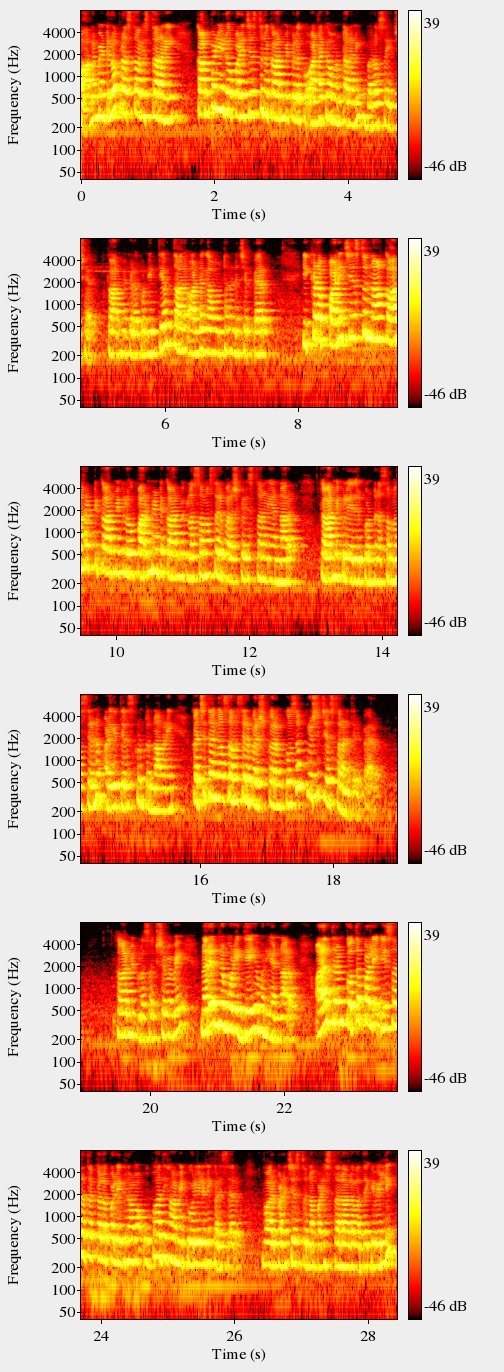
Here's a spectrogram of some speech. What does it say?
పార్లమెంటులో ప్రస్తావిస్తానని కంపెనీలో పనిచేస్తున్న కార్మికులకు అండగా ఉంటానని భరోసా ఇచ్చారు. కార్మికులకు నిత్యం తాను అండగా ఉంటానని చెప్పారు. ఇక్కడ పని చేస్తున్న కాంట్రాక్ట్ కార్మికులు పర్మనెంట్ కార్మికుల సమస్యలు పరిష్కరిస్తానని అన్నారు. కార్మికులు ఎదుర్కొంటున్న సమస్యలను అడిగి తెలుసుకుంటున్నానని ఖచ్చితంగా సమస్యల పరిష్కారం కోసం కృషి చేస్తానని తెలిపారు. కార్మికుల సంక్షేమమే నరేంద్ర మోడీ ధ్యేయమని అన్నారు. అనంతరం కొత్తపల్లి ఈసాల తక్కలపల్లి గ్రామ ఉపాధి హామీ కూలీలని కలిశారు. వారు పనిచేస్తున్న పని స్థలాల వద్దకు వెళ్ళి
